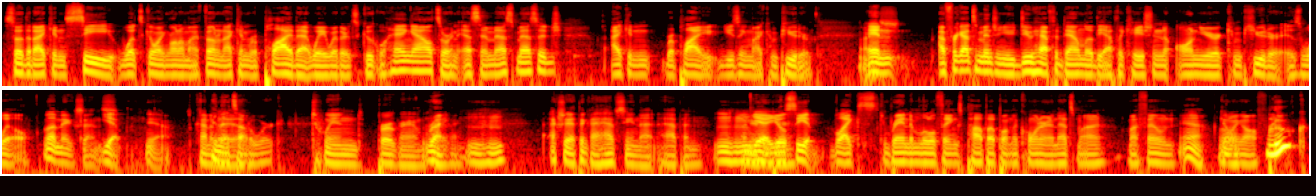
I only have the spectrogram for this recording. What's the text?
so that I can see what's going on on my phone and I can reply that way, whether it's Google Hangouts or an SMS message. I can reply using my computer. And I forgot to mention you do have to download the application on your computer as well. Well, that makes sense. Yep. Yeah. It's kind of And that's how it'll work. twinned program. Right. Mm-hmm. Actually, I think I have seen that happen. hmm on your Yeah, you'll see it like random little things pop up on the corner, and that's my my phone Yeah. going off. Luke.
